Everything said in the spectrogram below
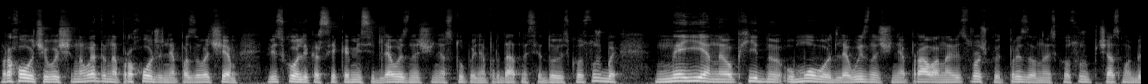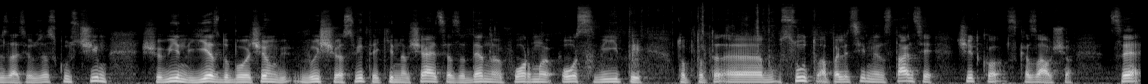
враховуючи вище наведене проходження позивачем військово-лікарської комісії для визначення ступеня придатності до військової служби не є необхідною умовою для визначення права на відсрочку від призову на військову під час мобілізації, у зв'язку з чим, що він є здобувачем вищої освіти, який навчається за денною формою освіти. Тобто е, суд апеляційної інстанції чітко сказав, що це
